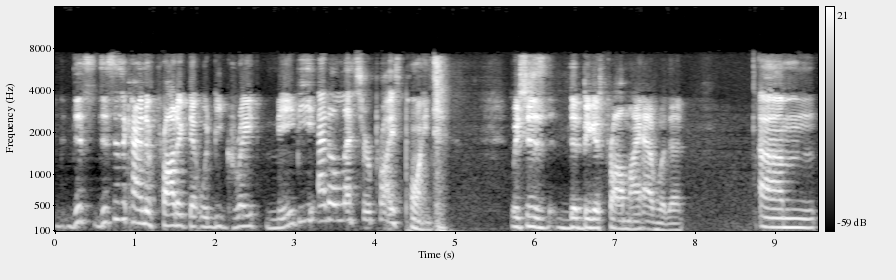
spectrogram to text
this this is a kind of product that would be great maybe at a lesser price point, which is the biggest problem I have with it. Um,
